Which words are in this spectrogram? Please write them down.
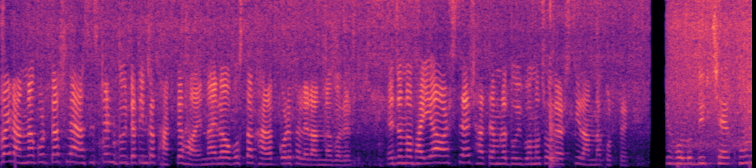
সবাই রান্না করতে আসলে অ্যাসিস্ট্যান্ট দুইটা, তিনটা থাকতে হয় নাহলে অবস্থা খারাপ করে ফেলে রান্নাঘরের। এই জন্য ভাইয়া আসছে, সাথে আমরা দুই বোনও চলে আসছি রান্না করতে। হলুদ দিচ্ছে এখন।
